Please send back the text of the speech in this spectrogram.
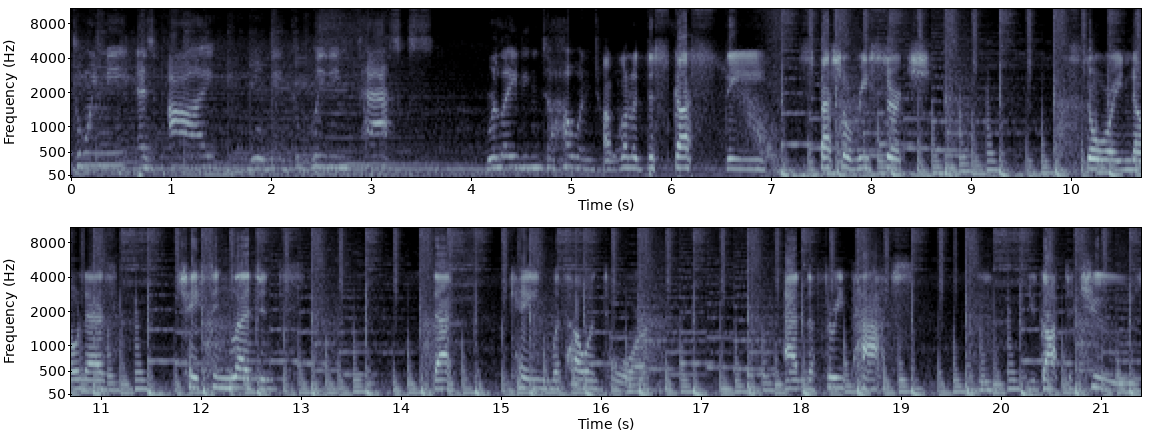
Join me as I will be completing tasks relating to Hoenn. I'm going to discuss the special research story known as Chasing Legends that came with Hoenn Tour and the three paths you, you got to choose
